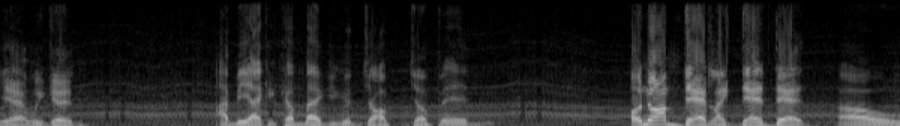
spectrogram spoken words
yeah, we good. I mean, I can come back. You could jump, jump in. Oh no, I'm dead. Like dead, dead. Oh,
